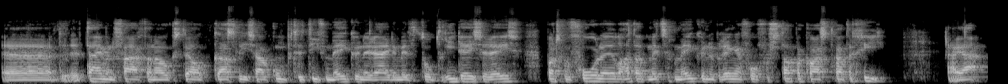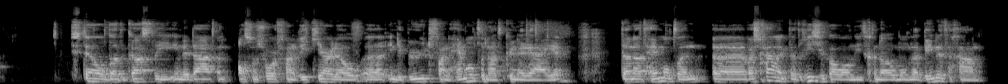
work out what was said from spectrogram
Uh, Tijmen vraagt dan ook: stel, Gasly zou competitief mee kunnen rijden met de top 3 deze race. Wat voor voordelen had dat met zich mee kunnen brengen voor Verstappen qua strategie? Nou ja, stel dat Gasly inderdaad als een soort van Ricciardo uh, in de buurt van Hamilton had kunnen rijden. Dan had Hamilton uh, waarschijnlijk dat risico al niet genomen om naar binnen te gaan.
